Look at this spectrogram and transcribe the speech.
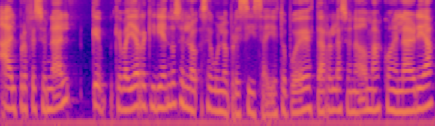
al profesional que, vaya requiriéndose según lo precisa. Y esto puede estar relacionado más con el área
